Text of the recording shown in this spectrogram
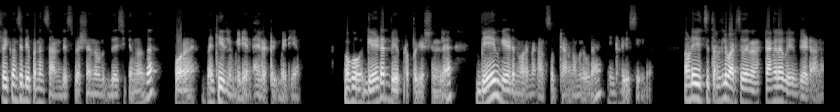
frequency dependence ആണ് ഡിസ്പ്രഷൻ എന്ന് ഉദ്ദേശിക്കുന്നത് for material medium electric medium നോക്കൂ ഗൈഡഡ് വേവ് പ്രൊപ്പഗേഷനിൽ വേവ് ഗൈഡ് എന്ന് പറയുന്ന കൺസെപ്റ്റാണ് നമ്മളിവിടെ ഇൻട്രൊഡ്യൂസ് ചെയ്യുന്നത്. നമ്മൾ ഈ ചിത്രത്തിൽ വരച്ചത് റെക്ടാങ്കുലർ വേവ് ഗൈഡാണ്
